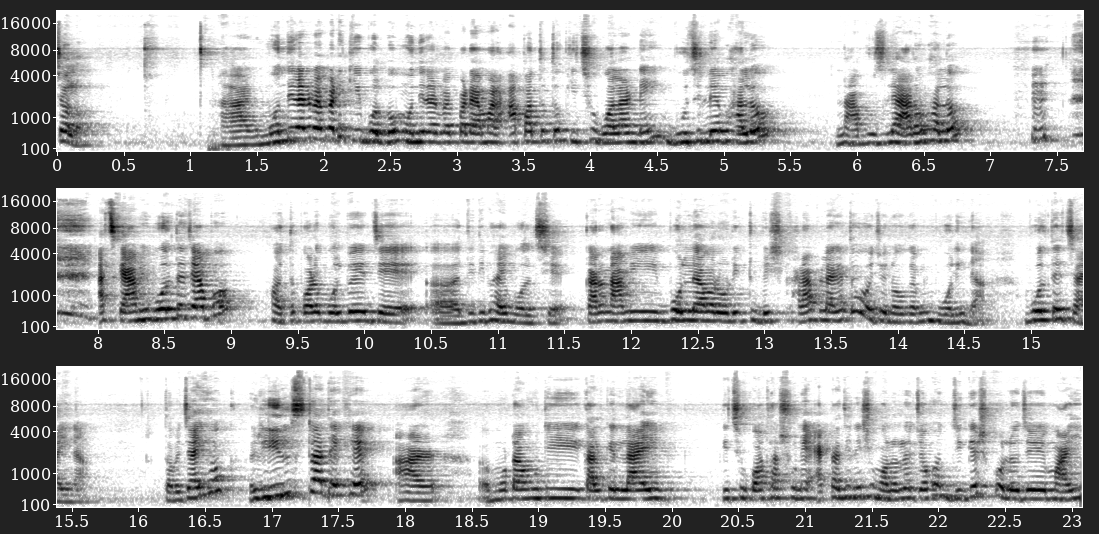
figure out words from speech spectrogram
চলো। আর মন্দিরার ব্যাপারে কি বলব? মন্দিরার ব্যাপারে আমার আপাতত কিছু বলার নেই। বুঝলে ভালো, না বুঝলে আরও ভালো। আজকে আমি বলতে যাব, হয়তো পরে বলবে যে দিদি দিদিভাই বলছে। কারণ আমি বললে আবার ওর একটু বেশি খারাপ লাগে তো, ওই জন্য ওকে আমি বলি না, বলতে চাই না। তবে যাই হোক রিলসটা দেখে, আর মোটামুটি কালকে লাইভ কিছু কথা শুনে একটা জিনিস মনে হলো, যখন জিজ্ঞেস করল যে, মারি,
